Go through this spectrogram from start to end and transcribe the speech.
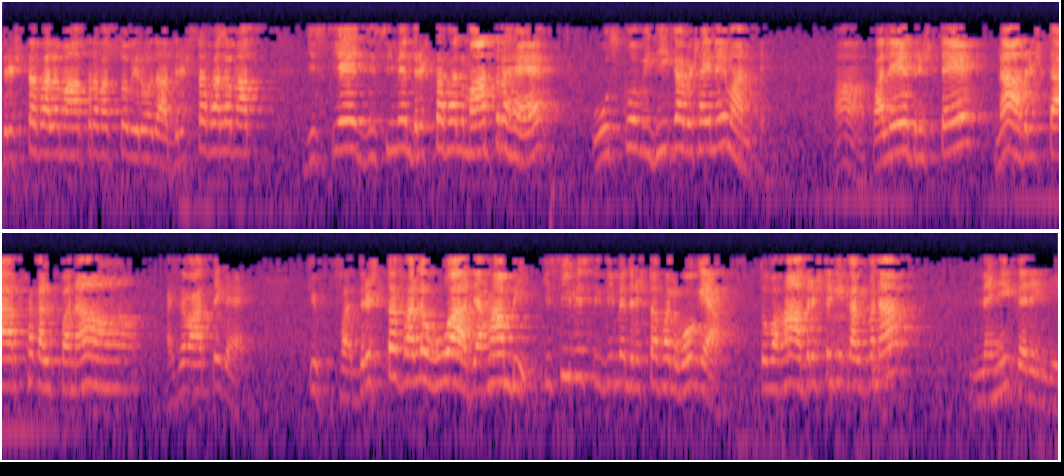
दृष्ट फल मात्र वत्व विरोधा। दृष्ट फल मात्र जिसके जिसी में दृष्ट फल मात्र है, उसको विधि का विषय नहीं मानते। हाँ फले दृष्टे न अदृष्टार्थ कल्पना ऐसे वार्तिक है कि दृष्ट फल हुआ जहाँ भी, किसी भी स्थिति में दृष्ट फल हो गया तो वहाँ अदृष्ट की कल्पना नहीं करेंगे।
